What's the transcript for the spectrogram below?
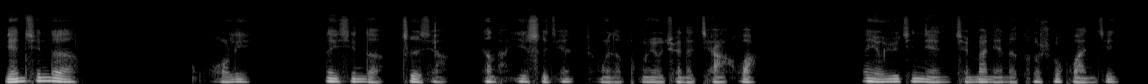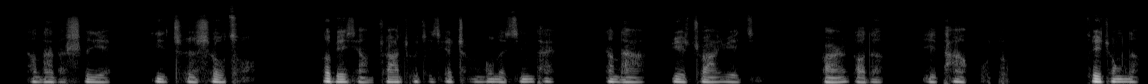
年轻的活力、内心的志向，让他一时间成为了朋友圈的佳话。但由于今年前半年的特殊环境，让他的事业一直受挫，特别想抓住这些成功的心态，让他越抓越紧。反而搞得一塌糊涂，最终呢，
